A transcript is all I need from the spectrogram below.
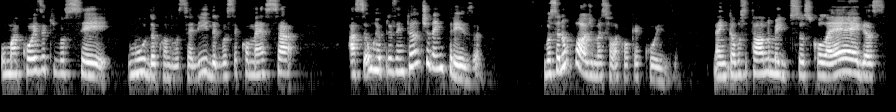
Uma coisa que você muda quando você é líder, você começa a ser um representante da empresa. Você não pode mais falar qualquer coisa. Né? Então você está lá no meio de seus colegas,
